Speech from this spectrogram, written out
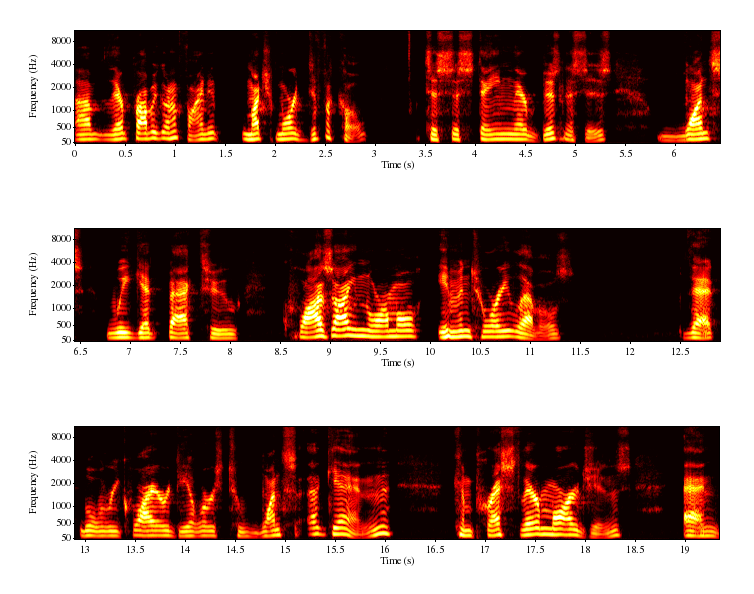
um, they're probably going to find it much more difficult to sustain their businesses once we get back to quasi normal inventory levels that will require dealers to once again compress their margins and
